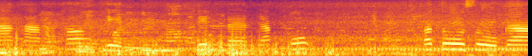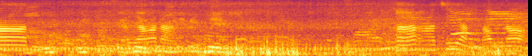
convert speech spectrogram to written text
นธรรมท้องถิ่นดินแดนยักษ์คุกประตูสู่การยังนนั้นค้าอาเซียนเนาะพี่น้อง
